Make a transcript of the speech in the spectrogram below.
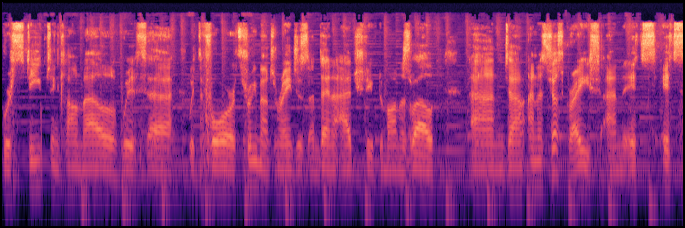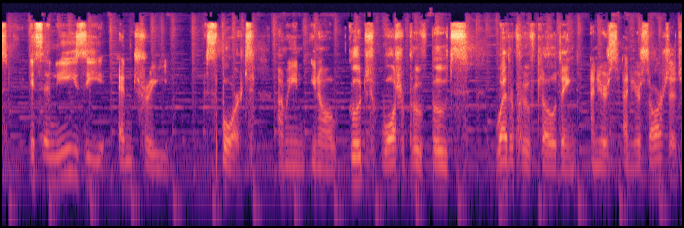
we're steeped in Clonmel with uh, with the four three mountain ranges, and then add Sliabh as well, and uh, and it's just great. And it's it's it's an easy entry sport. I mean, you know, good waterproof boots, weatherproof clothing, and you're and you're sorted.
